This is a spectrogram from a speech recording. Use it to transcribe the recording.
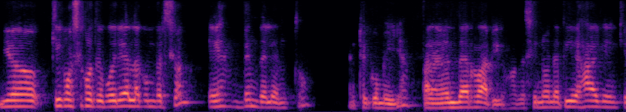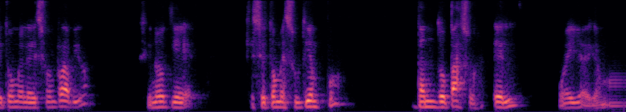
yo, ¿qué consejo te podría dar la conversión? Es vende lento, entre comillas, para vender rápido. Es decir, no le pides a alguien que tome la decisión rápido, sino que, que se tome su tiempo, dando pasos él o ella, digamos,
